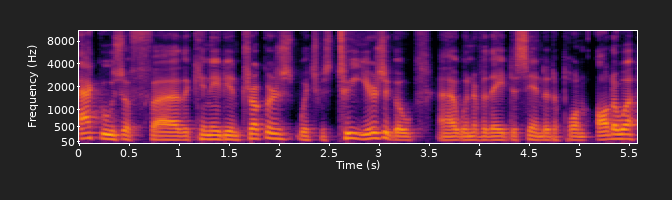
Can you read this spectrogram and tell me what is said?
echoes of uh, the Canadian truckers, which was two years ago, uh, whenever they descended upon Ottawa.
